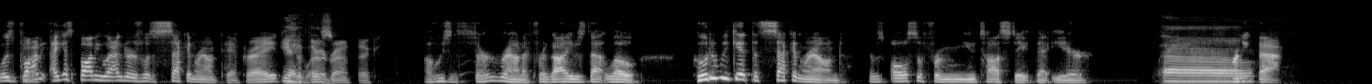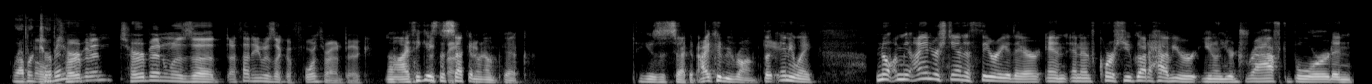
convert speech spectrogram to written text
was Bobby? I guess Bobby Wagner's was a second round pick, right? Yeah, the he third was. round pick. Oh, he's a third round. I forgot he was that low. Who did we get the second round? It was also from Utah State that year. Uh, Running back. Robert Oh, Turbin. Turbin. Turbin was a. I thought he was like a fourth round pick. No, I think he's the round second round pick. I think he was the second. I could be wrong, but anyway, no. I mean, I understand the theory there, and and of course you've got to have your you know your draft board and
